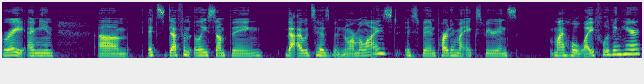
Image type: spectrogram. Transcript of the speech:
Right. I mean, um, it's definitely something that I would say has been normalized. It's been part of my experience my whole life living here,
